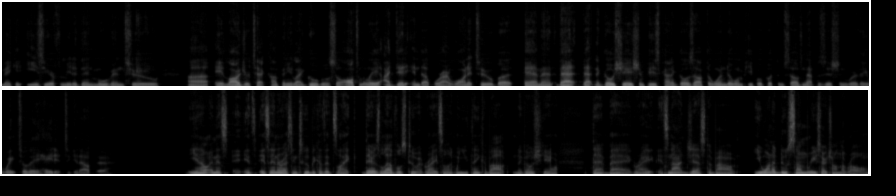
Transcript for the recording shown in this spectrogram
make it easier for me to then move into uh, a larger tech company like Google. So ultimately, I did end up where I wanted to. But yeah, man, that that negotiation piece kind of goes out the window when people put themselves in that position where they wait till they hate it to get out there. You know, and it's it's it's interesting too because it's like there's levels to it, right? So like when you think about negotiating that bag, right? It's not just about you want to do some research on the role.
